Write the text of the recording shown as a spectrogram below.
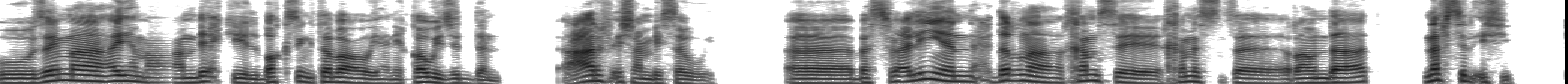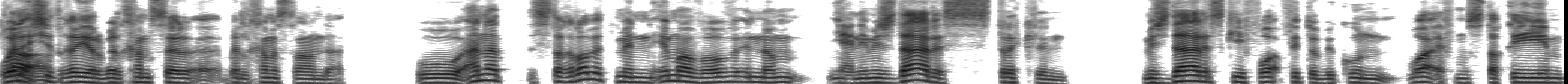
وزي ما أيهم عم بيحكي ال boxing تبعه يعني قوي جدا. عارف إيش عم بيسوي. أه بس فعليا حضرنا خمسة خمس round ات نفس الإشي. ولا آه. شيء تغير بالخمس بالخمس round ات وأنا استغربت من ايمافوف إنه يعني مش دارس ستريكلند مش دارس كيف وقفته بيكون واقف مستقيم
